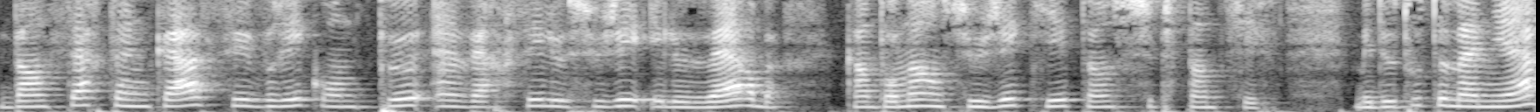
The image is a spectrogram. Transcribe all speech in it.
Dans certains cas, c'est vrai qu'on peut inverser le sujet et le verbe quand on a un sujet qui est un substantif. Mais de toute manière,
